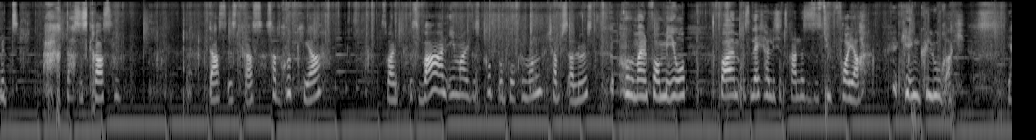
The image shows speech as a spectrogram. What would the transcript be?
Mit. Ach, das ist krass. Das ist krass. Es hat Rückkehr. Es war ein, es war ein ehemaliges Krypto-Pokémon. Ich habe es erlöst. Und mein Formeo. Vor allem das Lächerliche dran ist, es ist Typ Feuer. Gegen Klurak. Ja.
